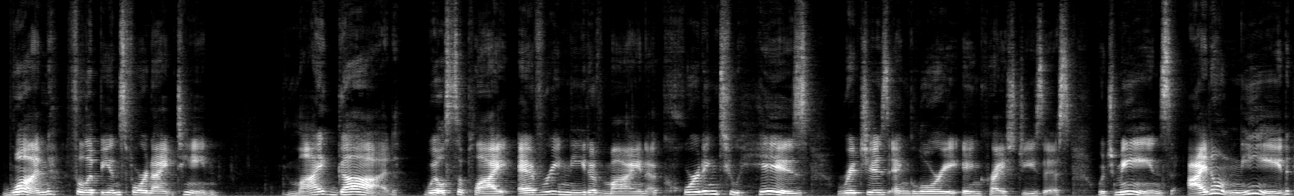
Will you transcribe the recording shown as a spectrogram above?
One, Philippians 4:19. My God will supply every need of mine according to his riches and glory in Christ Jesus, which means I don't need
